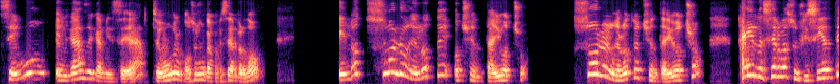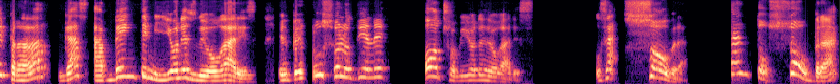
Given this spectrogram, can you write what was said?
según el gas de camisea, según el consorcio de camisea, perdón, el, solo en el lote 88, solo en el lote 88, hay reserva suficiente para dar gas a 20 millones de hogares. El Perú solo tiene 8 millones de hogares. O sea, sobra. Tanto sobra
